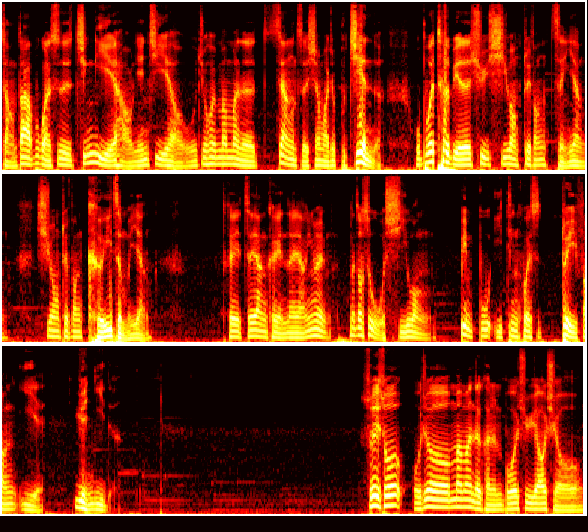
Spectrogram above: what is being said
长大，不管是经历也好，年纪也好，我就会慢慢的这样子的想法就不见了。我不会特别的去希望对方怎样，希望对方可以怎么样，可以这样，可以那样，因为那都是我希望，并不一定会是对方也愿意的。所以说，我就慢慢的可能不会去要求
